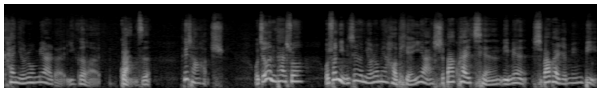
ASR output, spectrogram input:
开牛肉面的一个馆子，非常好吃。我就问他说：“我说你们这个牛肉面好便宜啊，十八块钱里面十八块人民币，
